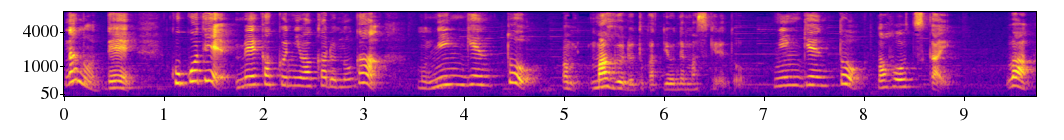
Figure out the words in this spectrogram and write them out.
なのでここで明確に分かるのがもう人間と、まあ、マグルとかって呼んでますけれど人間と魔法使いは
